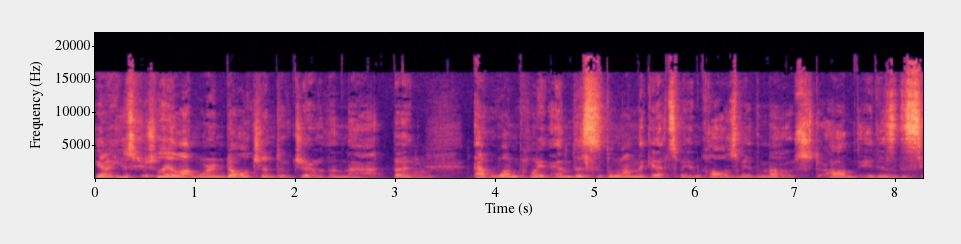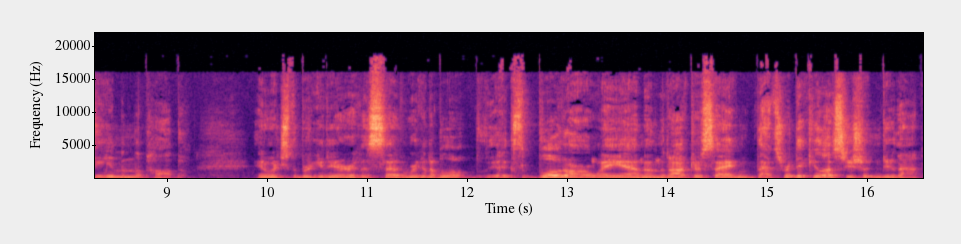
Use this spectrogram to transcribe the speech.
Yeah, he's usually a lot more indulgent of Jo than that, but at one point, and this is the one that gets me and calls me the most, um, it is the scene in the pub in which the brigadier has said, We're going to blow, explode our way in, and the doctor's saying, That's ridiculous, you shouldn't do that.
